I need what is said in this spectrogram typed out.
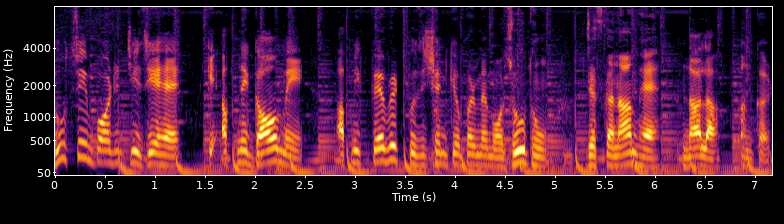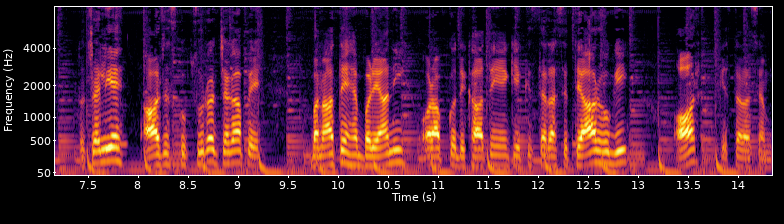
دوسری امپورٹنٹ چیز یہ ہے کہ اپنے گاؤں میں اپنی فیوریٹ پوزیشن کے اوپر میں موجود ہوں۔ جس کا نام ہے نالا انکر تو چلیے، آج اس خوبصورت جگہ پہ بناتے ہیں بریانی اور آپ کو دکھاتے ہیں کہ کس طرح سے تیار ہوگی اور کس طرح سے ہم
